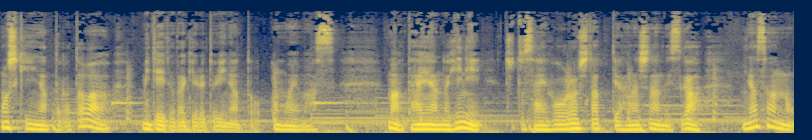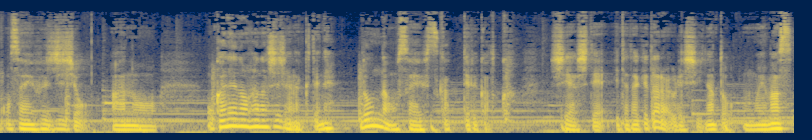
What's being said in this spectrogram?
もし気になった方は見ていただけるといいなと思います。まあ大安の日にちょっと財布を下ろしたっていう話なんですが皆さんのお財布事情あのお金の話じゃなくてねどんなお財布使ってるかとかシェアしていただけたら嬉しいなと思います、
